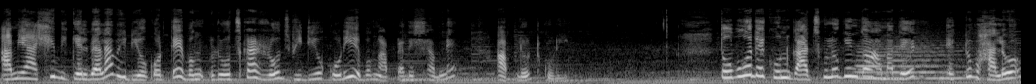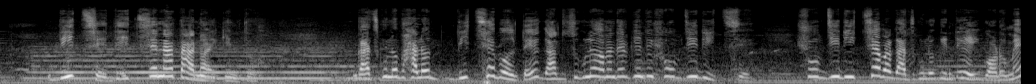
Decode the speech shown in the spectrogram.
আমি আসি বিকেলবেলা ভিডিও করতে এবং রোজকার রোজ ভিডিও করি এবং আপনাদের সামনে আপলোড করি। তবুও দেখুন, গাছগুলো কিন্তু আমাদের একটু ভালো দিচ্ছে দিচ্ছে না তা নয় কিন্তু। গাছগুলো ভালো দিচ্ছে বলতে, গাছগুলো আমাদের কিন্তু সবজি দিচ্ছে। সবজি দিচ্ছে, আবার গাছগুলো কিন্তু এই গরমে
